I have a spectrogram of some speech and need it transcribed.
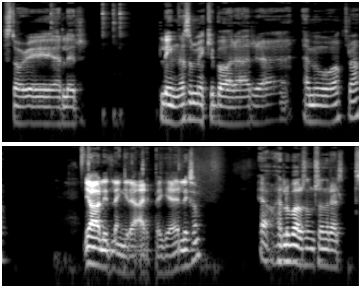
story eller lignende, som ikke bare er uh, MMO, tror jeg. Ja, litt lengre RPG-er, liksom. Ja, heller bare sånn generelt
